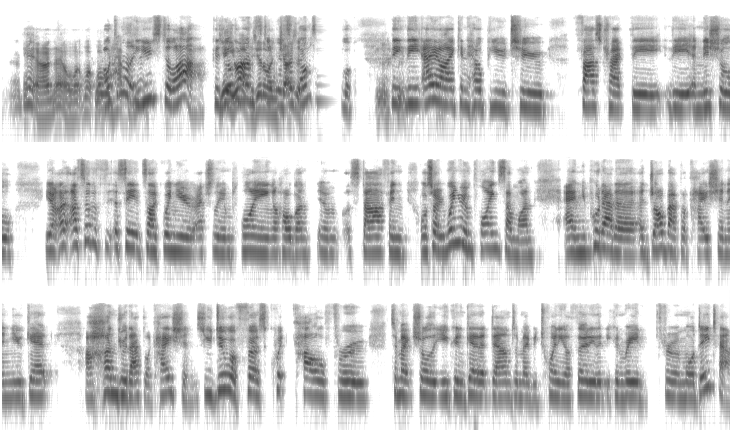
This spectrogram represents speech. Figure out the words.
yeah, I know. What, what, what Ultimately, you still are because yeah, you're, you you're the one chosen. The the AI can help you to fast track the the initial you know, I, I, sort of see it's like when you're actually employing a whole bunch of staff and, or sorry, when you're employing someone and you put out a, a job application and you get a hundred applications, you do a first quick cull through to make sure that you can get it down to maybe 20 or 30 that you can read through in more detail.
